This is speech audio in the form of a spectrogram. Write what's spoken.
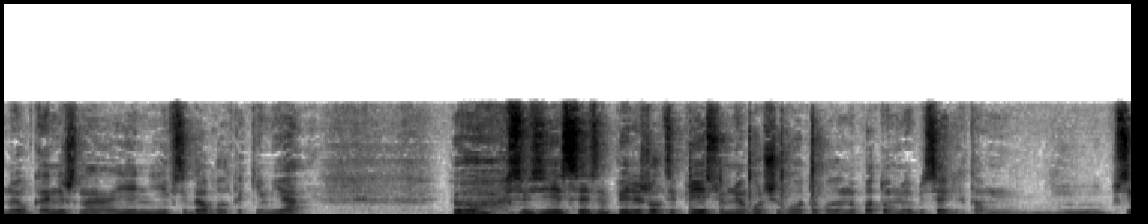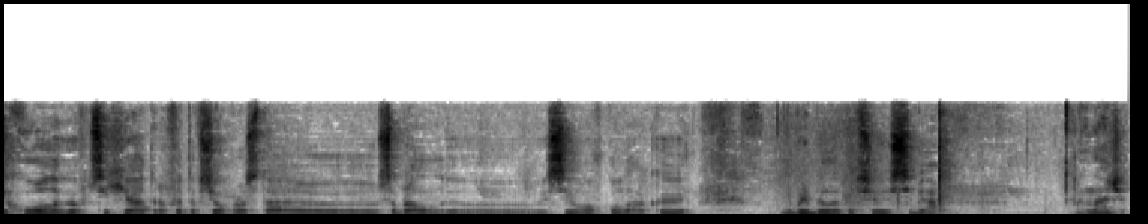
Но, конечно, я не всегда был таким, я в связи с этим пережил депрессию, у меня больше года было, но потом я без всяких там психологов, психиатров, это все просто э, собрал э, силу в кулак и выбил это все из себя. Значит,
